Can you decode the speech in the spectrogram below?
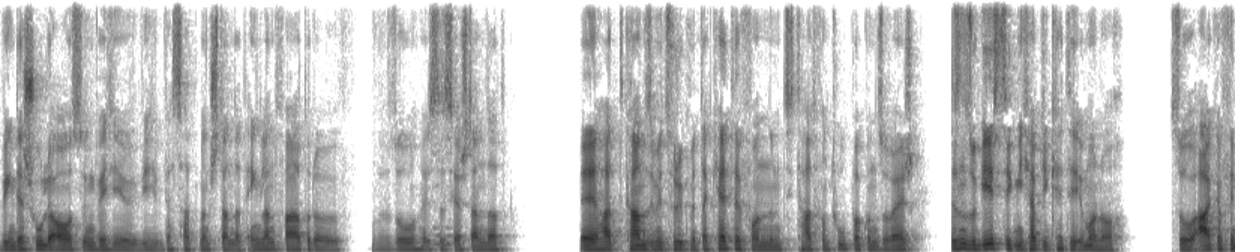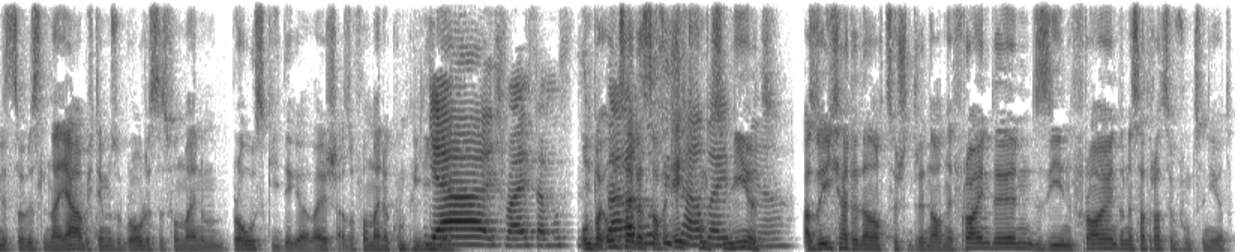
wegen der Schule aus irgendwelche, wie, was hat man, Standard Englandfahrt oder so ist es ja Standard. Äh, hat, kam sie mir zurück mit der Kette von einem Zitat von Tupac und so weißt Das sind so Gestiken, ich habe die Kette immer noch. So, Arca findet es so ein bisschen, naja, aber ich denke so, Bro, das ist von meinem Broski, Digga, weißt Also von meiner Kumpeline. Ja, ich weiß, da muss Und bei uns hat das auch echt arbeiten, funktioniert. Ja. Also ich hatte dann auch zwischendrin auch eine Freundin, sie einen Freund und es hat trotzdem funktioniert.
